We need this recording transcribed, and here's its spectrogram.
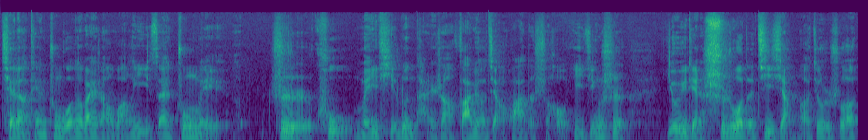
前两天中国的外长王毅在中美智库媒体论坛上发表讲话的时候，已经是有一点示弱的迹象啊，就是说，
